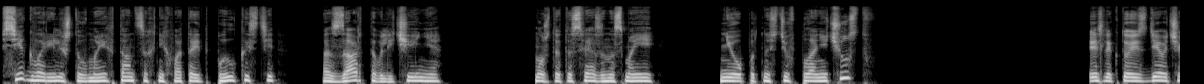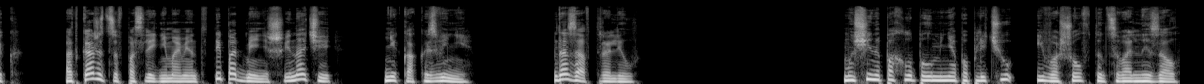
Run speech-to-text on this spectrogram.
Все говорили, что в моих танцах не хватает пылкости, азарта, влечения. Может, это связано с моей неопытностью в плане чувств? Если кто из девочек откажется в последний момент, ты подменишь, иначе Никак, извини. До завтра, Лил. Мужчина похлопал меня по плечу и вошел в танцевальный зал.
